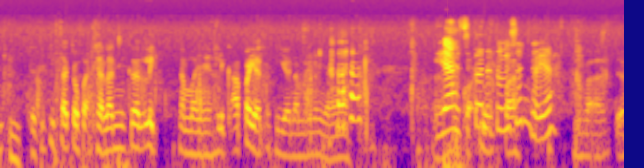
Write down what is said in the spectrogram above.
Mm-mm. Jadi kita coba jalan ke lik namanya. Lik apa ya tadi ya namanya ya? Iya, Aduh, situ kok ada lupa. tulisan nggak ya? Enggak ada.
